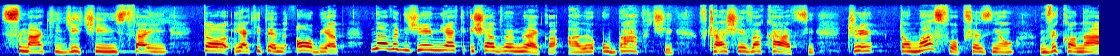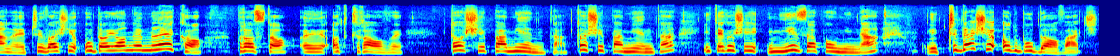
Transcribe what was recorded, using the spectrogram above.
smaki dzieciństwa i to, jaki ten obiad, nawet ziemniak i siadłe mleko, ale u babci w czasie wakacji, czy to masło przez nią wykonane, czy właśnie udojone mleko prosto y, od krowy. To się pamięta, to się pamięta i tego się nie zapomina. Czy da się odbudować?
